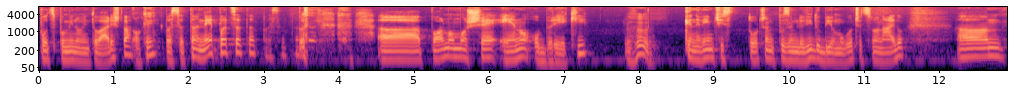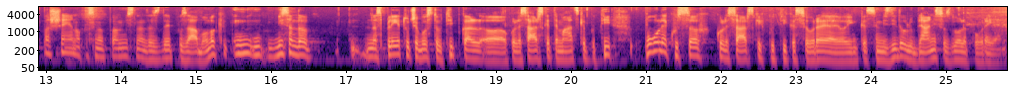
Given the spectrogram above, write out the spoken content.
pot spominov in tovarištva, Okej. PST, ne PCT, PST. uh, Pol imamo še eno ob reki, uh -huh. ki ne vem, čisto točen po zemljevidu bi jo mogoče celo najdel. Um, pa še eno, ki sem jo pa mislim, da zdaj pozabil. Ampak mislim, da na spletu, če boste vtipkali uh, kolesarske tematske poti, poleg vseh kolesarskih poti, ki se urejajo in ki se mi zdi, da v Ljubljani so zelo lepo urejene.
